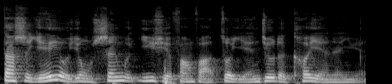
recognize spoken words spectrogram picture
但是也有用生物医学方法做研究的科研人员。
